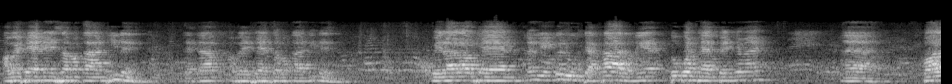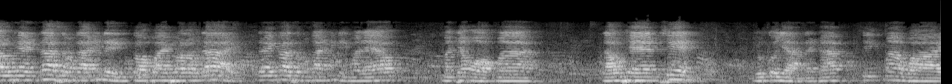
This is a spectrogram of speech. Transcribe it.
เอาไปแทนในสมการที่หนึ่งนะครับ เอาไปแทนสมการที่หนึ่งเวลาเราแทนนักเรียนก็ดูจากค่าตรงนี้ทุกคนแทนเป็นใช่ไหมอ่าพอเราแทนค่าสมการที่หนึ่งต่อไปพอเราได้ได้ค่าสมการที่หนึ่งมาแล้ว มันจะออกมา เราแทนเช่น ยกตัวอย่างนะครับซิกมา y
